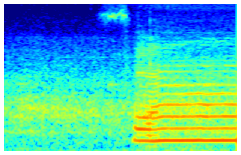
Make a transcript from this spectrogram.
శాంతి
